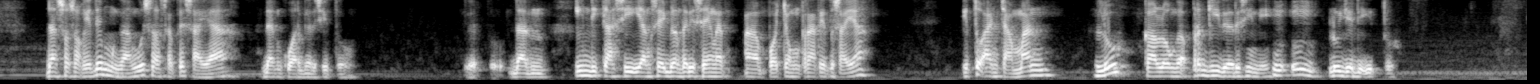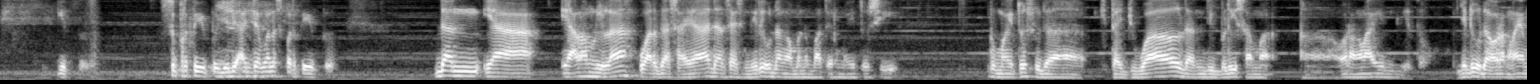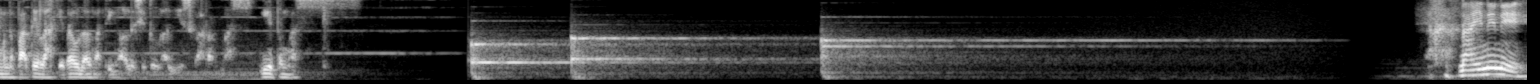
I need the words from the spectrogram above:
Dan sosok itu mengganggu salah satunya saya dan keluarga di situ. Gitu. Dan indikasi yang saya bilang tadi saya ngeliat uh, pocong terakhir itu saya, itu ancaman lu kalau nggak pergi dari sini, lu jadi itu. Gitu. Seperti itu. Iya, Jadi iya. ancamannya seperti itu. Dan ya ya alhamdulillah keluarga saya dan saya sendiri udah nggak menempati rumah itu sih. Rumah itu sudah kita jual dan dibeli sama uh, orang lain gitu. Jadi udah orang lain menempati lah kita udah nggak tinggal di situ lagi sekarang mas. Gitu mas. Nah ini nih,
